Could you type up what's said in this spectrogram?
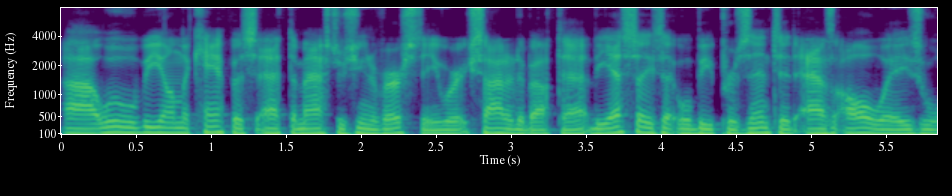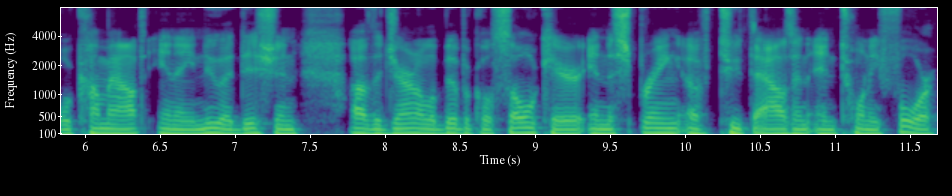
Uh, we will be on the campus at the Master's University. We're excited about that. The essays that will be presented, as always, will come out in a new edition of the Journal of Biblical Soul Care in the spring of 2024.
